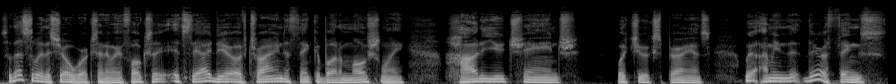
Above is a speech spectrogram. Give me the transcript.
So that's the way the show works, anyway, folks. It's the idea of trying to think about emotionally how do you change what you experience. Well, I mean, there are things,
